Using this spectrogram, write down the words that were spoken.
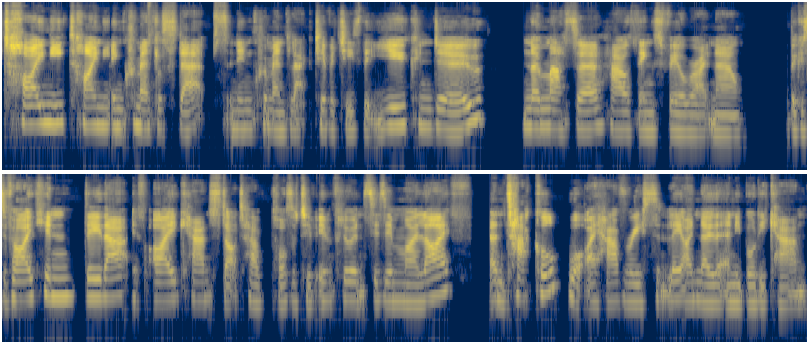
tiny, tiny incremental steps and incremental activities that you can do no matter how things feel right now. Because if I can do that, if I can start to have positive influences in my life, and tackle what I have recently. I know that anybody can.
